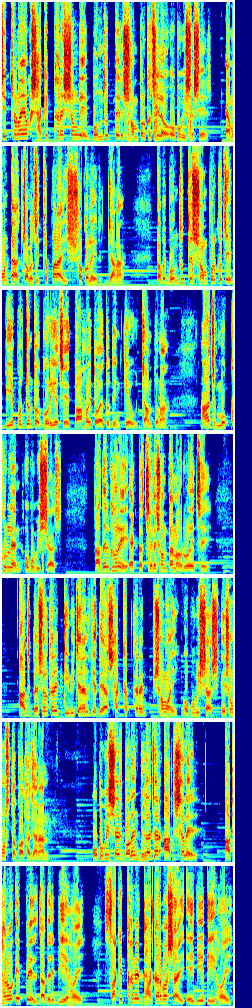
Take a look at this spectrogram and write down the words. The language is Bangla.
চিত্রনায়ক শাকিব খানের সঙ্গে বন্ধুত্বের সম্পর্ক ছিল অপবিশ্বাসের এমনটা চলচ্চিত্র পাড়ায় সকলের জানা। তবে বন্ধুত্বের সম্পর্ক যে বিয়ে পর্যন্ত গড়িয়েছে তা হয়তো এতদিন কেউ জানতো না। আজ মুখ খুললেন অপবিশ্বাস তাদের ঘরে একটা ছেলে সন্তানও রয়েছে। আজ বেসরকারি টিভি চ্যানেলকে দেয়া সাক্ষাৎকারের সময় অপবিশ্বাস এ সমস্ত কথা জানান। অপবিশ্বাস বলেন দু হাজার আট সালের আঠারো এপ্রিল তাদের বিয়ে হয়। সাকিব খানের ঢাকার বাসায় এই বিয়েটি হয়।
